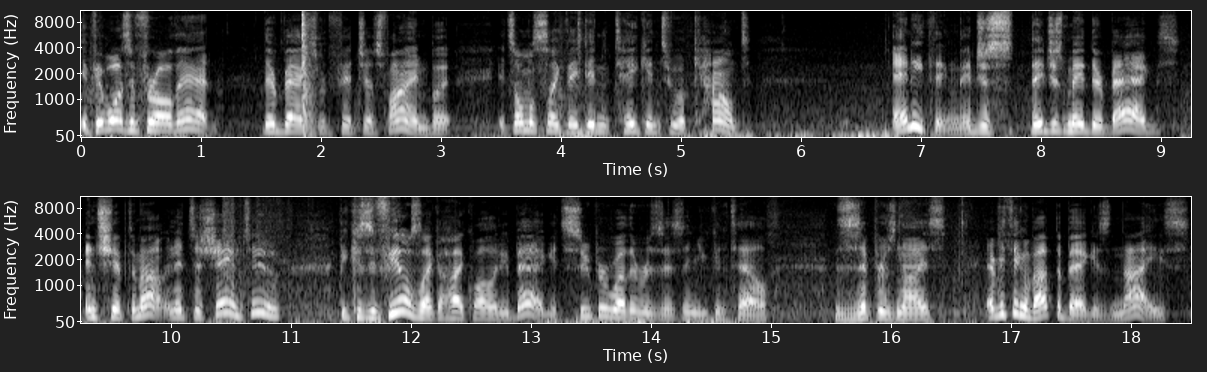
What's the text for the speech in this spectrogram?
if it wasn't for all that their bags would fit just fine, but it's almost like they didn't take into account anything. They just they just made their bags and shipped them out. And it's a shame too because it feels like a high quality bag. It's super weather resistant, you can tell. The zipper's nice. Everything about the bag is nice.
